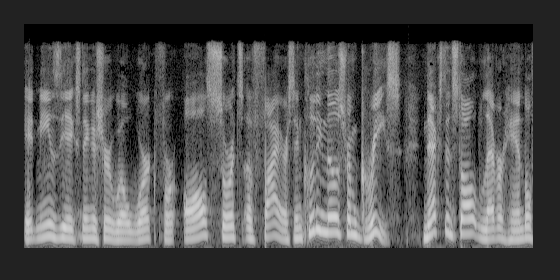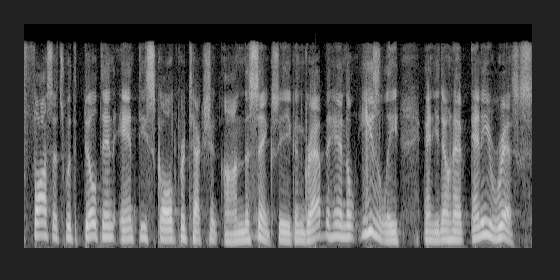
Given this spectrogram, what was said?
It means the extinguisher will work for all sorts of fires, including those from grease. Next, install lever handle faucets with built in anti scald protection on the sink so you can grab the handle easily and you don't have any risks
